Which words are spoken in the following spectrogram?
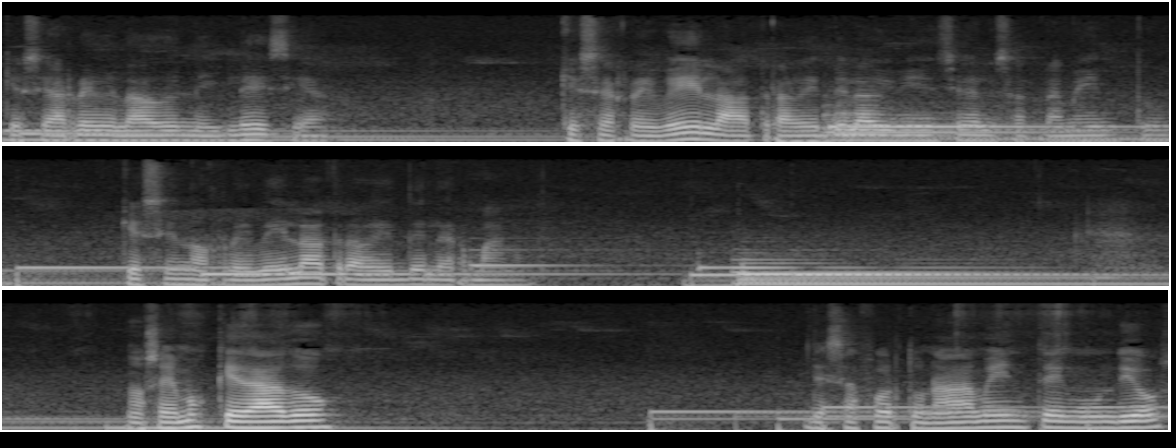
que se ha revelado en la iglesia, que se revela a través de la vivencia del sacramento, que se nos revela a través del hermano. Nos hemos quedado desafortunadamente en un Dios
